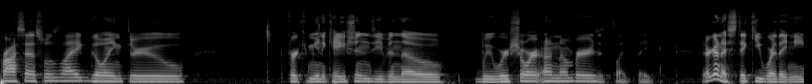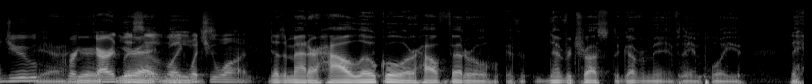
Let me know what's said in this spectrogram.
process was like going through for communications, even though we were short on numbers, it's like they they're gonna stick you where they need you, Yeah, you're- regardless you're of like what you want. Doesn't matter how local or how federal. If never trust the government if they employ you, they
